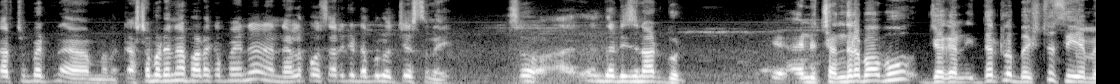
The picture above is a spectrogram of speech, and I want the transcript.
ఖర్చు పెట్టిన మన కష్టపడినా పడకపోయినా నెలకోసారికి డబ్బులు వచ్చేస్తున్నాయి. So that is not good and Chandrababu Jagan ఇద్దట్లో బెస్ట్ సీఎం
